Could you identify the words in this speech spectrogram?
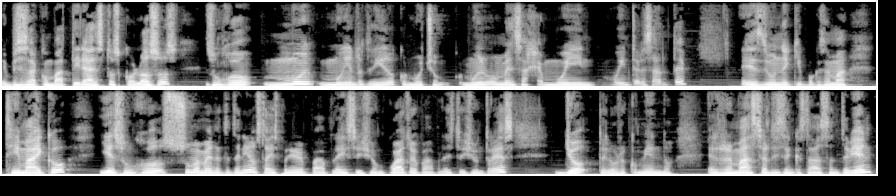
empiezas a combatir a estos colosos. Es un juego muy, muy entretenido, con mucho, muy, un mensaje muy, muy interesante. Es de un equipo que se llama Team Ico y es un juego sumamente entretenido. Está disponible para PlayStation 4 y para PlayStation 3. Yo te lo recomiendo. El remaster dicen que está bastante bien.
